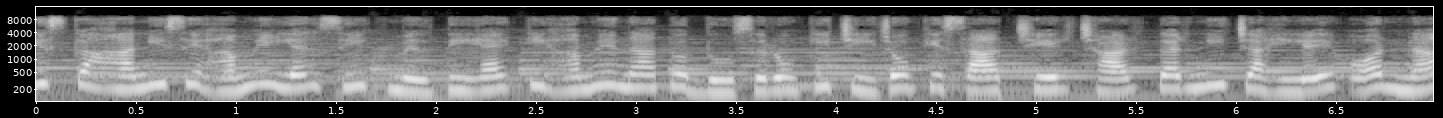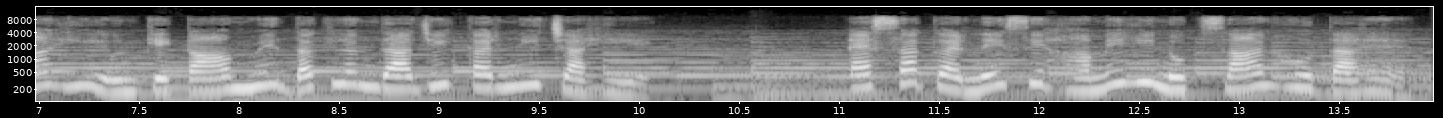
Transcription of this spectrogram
इस कहानी से हमें यह सीख मिलती है कि हमें ना तो दूसरों की चीज़ों के साथ छेड़छाड़ करनी चाहिए और ना ही उनके काम में दखलंदाजी करनी चाहिए। ऐसा करने से हमें ही नुकसान होता है।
